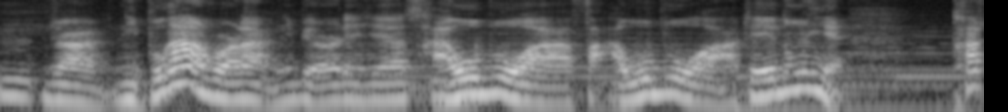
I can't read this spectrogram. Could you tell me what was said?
嗯，就是你不干活了，你比如这些财务部啊、法务部啊这些东西，它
